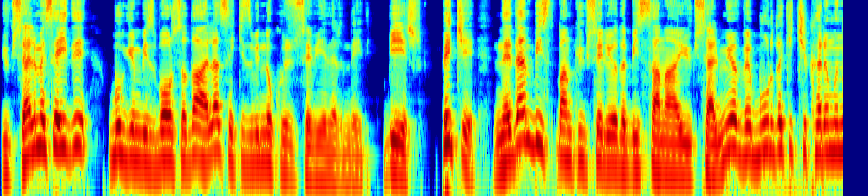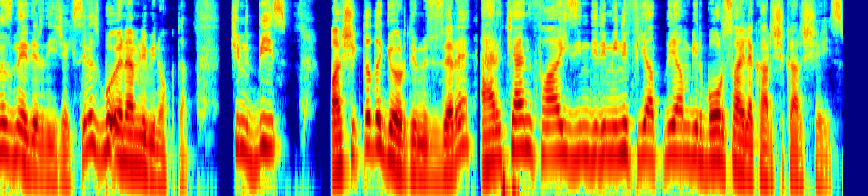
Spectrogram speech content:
Yükselmeseydi bugün biz borsada hala 8900 seviyelerindeydik. 1. Peki neden BIST bank yükseliyor da BIST sanayi yükselmiyor ve buradaki çıkarımınız nedir diyeceksiniz. Bu önemli bir nokta. Şimdi biz Başlıkta da gördüğümüz üzere erken faiz indirimini fiyatlayan bir borsayla karşı karşıyayız.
